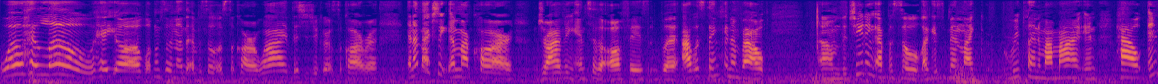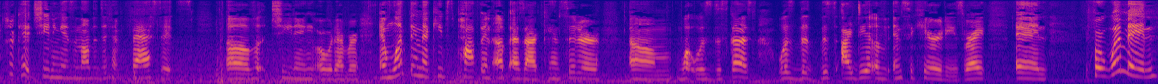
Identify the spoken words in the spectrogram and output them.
Well, hello. Hey, y'all. Welcome to another episode of Sakara Why. This is your girl, Sakara. And I'm actually in my car driving into the office, but I was thinking about um, the cheating episode. Like, it's been like replaying in my mind and how intricate cheating is and all the different facets of cheating or whatever. And one thing that keeps popping up as I consider um, what was discussed was the, this idea of insecurities, right? And for women,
